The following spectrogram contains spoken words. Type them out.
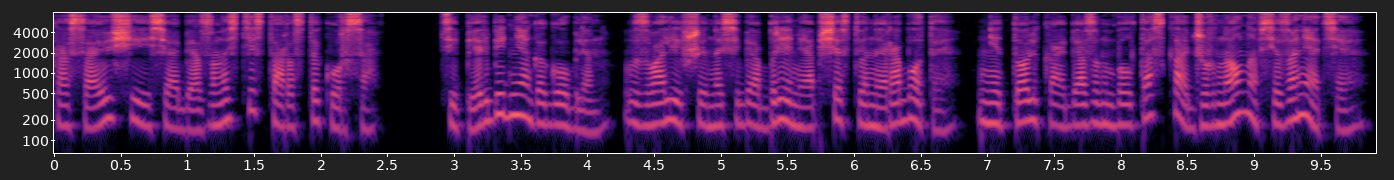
касающиеся обязанностей старосты курса. Теперь бедняга-гоблин, взваливший на себя бремя общественной работы, не только обязан был таскать журнал на все занятия,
